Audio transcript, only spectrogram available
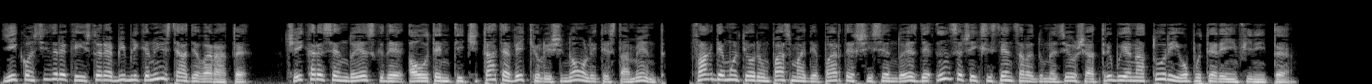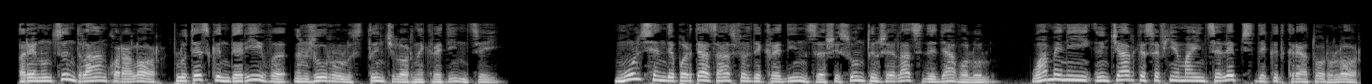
ei consideră că istoria biblică nu este adevărată. Cei care se îndoiesc de autenticitatea Vechiului și Noului Testament fac de multe ori un pas mai departe și se îndoiesc de însăși existența lui Dumnezeu și atribuie naturii o putere infinită. Renunțând la ancora lor, plutesc în derivă în jurul stâncilor necredinței. Mulți se îndepărtează astfel de credință și sunt înșelați de diavolul. Oamenii încearcă să fie mai înțelepți decât creatorul lor.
